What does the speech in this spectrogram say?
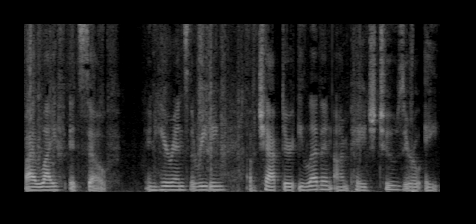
by life itself. And here ends the reading of chapter 11 on page 208.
